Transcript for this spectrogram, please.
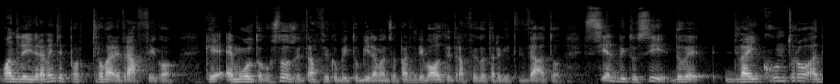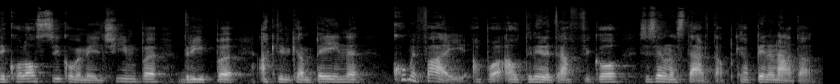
quando devi veramente trovare traffico, che è molto costoso il traffico B2B, la maggior parte delle volte il traffico targetizzato, sia il B2C, dove vai incontro a dei colossi come MailChimp, Drip, ActiveCampaign, come fai a, a ottenere traffico se sei una startup che è appena nata?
